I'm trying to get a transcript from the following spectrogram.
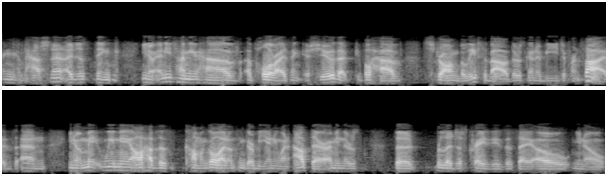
incompassionate I just think you know anytime you have a polarizing issue that people have strong beliefs about, there's going to be different sides. And you know, may, we may all have this common goal. I don't think there'll be anyone out there. I mean, there's the religious crazies that say, oh, you know,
